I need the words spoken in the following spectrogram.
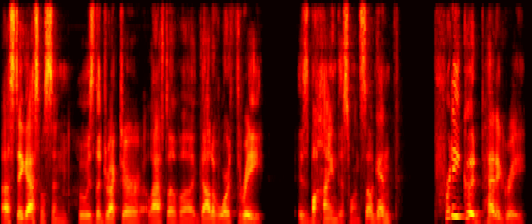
uh, Stig Asmussen, who is the director last of uh, God of War 3, is behind this one. So again, pretty good pedigree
